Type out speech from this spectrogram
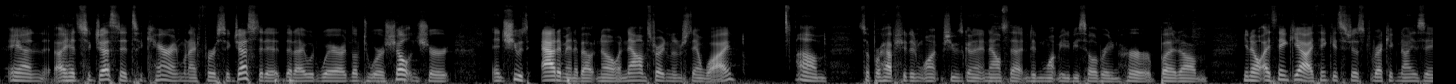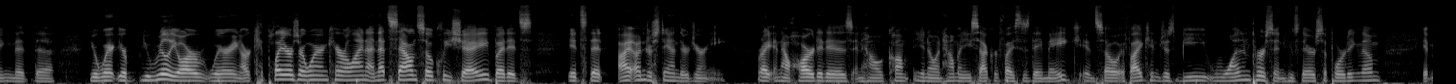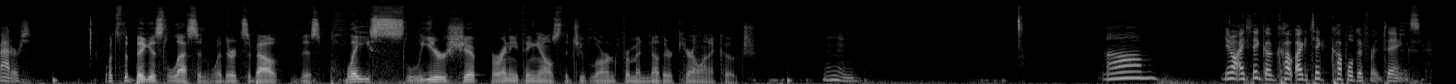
and I had suggested to Karen when I first suggested it that I would wear, I'd love to wear a Shelton shirt, and she was adamant about no. And now I'm starting to understand why. Um, so perhaps she didn't want, she was going to announce that and didn't want me to be celebrating her. But, um, you know, I think, yeah, I think it's just recognizing that the, you're, wear, you're, you really are wearing, our players are wearing Carolina. And that sounds so cliche, but it's, it's that I understand their journey, right? And how hard it is, and how com- you know, and how many sacrifices they make. And so, if I can just be one person who's there supporting them, it matters. What's the biggest lesson, whether it's about this place, leadership, or anything else that you've learned from another Carolina coach? Mm. Um, you know, I think a co- I could take a couple different things.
